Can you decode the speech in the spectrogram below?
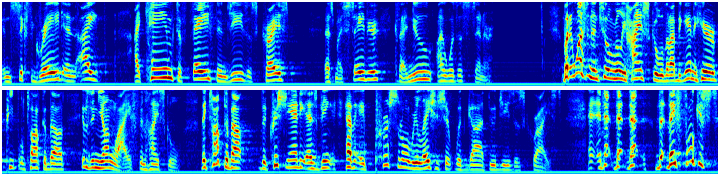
in sixth grade, and I, I came to faith in Jesus Christ as my Savior because I knew I was a sinner. But it wasn't until really high school that I began to hear people talk about, it was in young life in high school. They talked about the Christianity as being having a personal relationship with God through Jesus Christ. And that, that, that, that they focused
